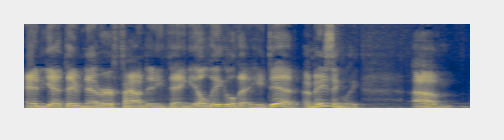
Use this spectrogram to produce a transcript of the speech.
and yet they've never found anything illegal that he did. Amazingly, um,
